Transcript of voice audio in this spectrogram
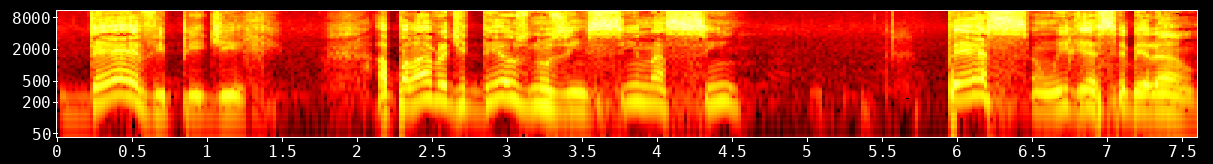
deve pedir. A palavra de Deus nos ensina assim: peçam e receberão.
